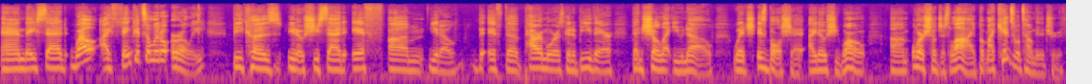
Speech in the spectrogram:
and they said well i think it's a little early because you know she said if um you know if the paramour is going to be there then she'll let you know which is bullshit i know she won't um, or she'll just lie. But my kids will tell me the truth.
